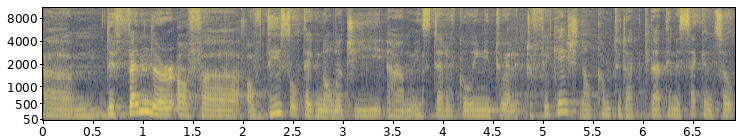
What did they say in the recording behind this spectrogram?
um, defender of, uh, of diesel technology um, instead of going into electrification. I'll come to that, that in a second. So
